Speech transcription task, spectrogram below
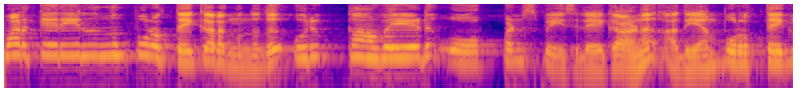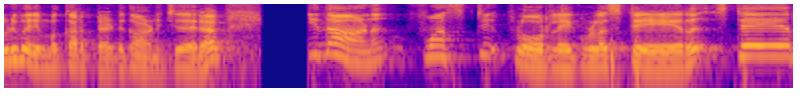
വർക്ക് ഏരിയയിൽ നിന്നും പുറത്തേക്ക് ഇറങ്ങുന്നത് ഒരു കവേഡ് ഓപ്പൺ സ്പേസിലേക്കാണ് അത് ഞാൻ പുറത്തേക്ക് കൂടി വരുമ്പോൾ കറക്റ്റായിട്ട് കാണിച്ചു തരാം. ഇതാണ് ഫസ്റ്റ് ഫ്ലോറിലേക്കുള്ള സ്റ്റെയർ സ്റ്റെയർ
